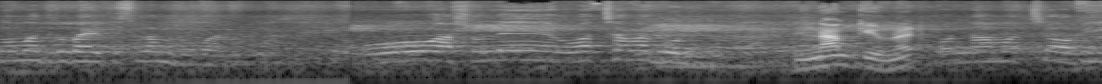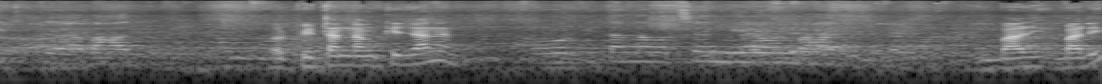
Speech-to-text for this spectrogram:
মোহাম্মদ রুবাইত ইসলাম রুমান ও আসলে ও হচ্ছে আমার বন্ধু। নাম কি ওনার? ওর নাম হচ্ছে অভিক বাহাদুর। ওর পিতার নাম কি জানেন? ওর পিতার নাম হচ্ছে মিলন বাহাদুর। বাড়ি বাড়ি?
